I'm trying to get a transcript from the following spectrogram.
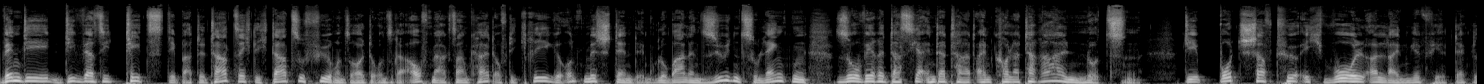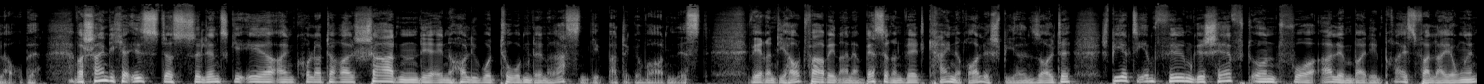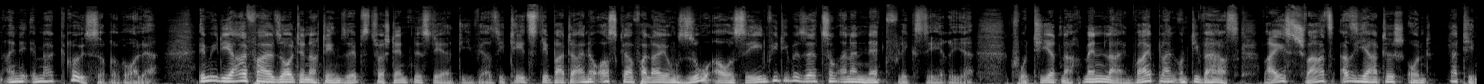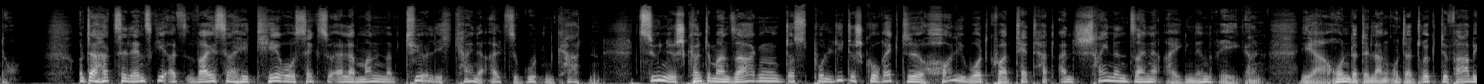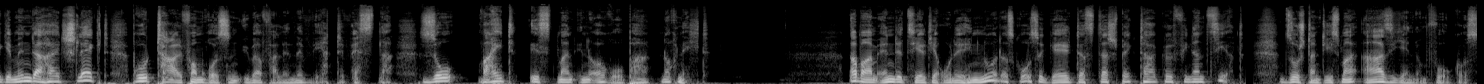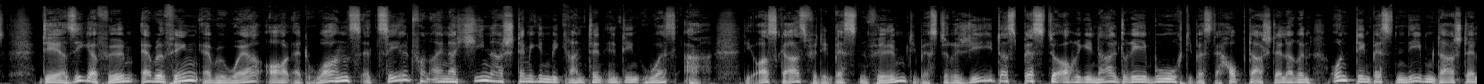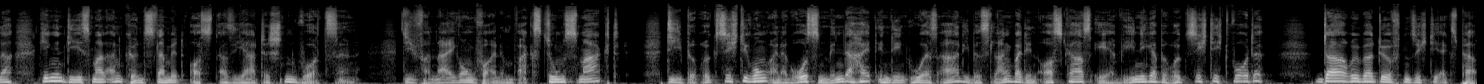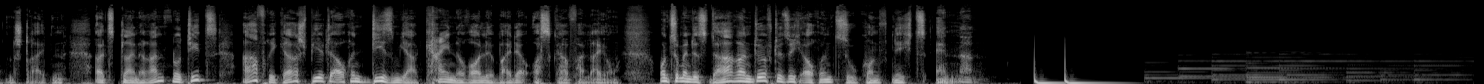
Wenn die Diversitätsdebatte tatsächlich dazu führen sollte, unsere Aufmerksamkeit auf die Kriege und Missstände im globalen Süden zu lenken, so wäre das ja in der Tat ein Kollateralnutzen. Die Botschaft höre ich wohl, allein mir fehlt der Glaube. Wahrscheinlicher ist, dass Zelensky eher ein Kollateralschaden der in Hollywood tobenden Rassendebatte geworden ist. Während die Hautfarbe in einer besseren Welt keine Rolle spielen sollte, spielt sie im Filmgeschäft und vor allem bei den Preisverleihungen eine immer größere Rolle. Im Idealfall sollte nach dem Selbstverständnis der Diversitätsdebatte eine Oscarverleihung so aussehen wie die Besetzung einer Netflix-Serie, quotiert nach Männlein, Weiblein und divers, weiß, schwarz, asiatisch und Latino. Und da hat Zelensky als weißer heterosexueller Mann natürlich keine allzu guten Karten. Zynisch könnte man sagen, das politisch korrekte Hollywood-Quartett hat anscheinend seine eigenen Regeln. Jahrhundertelang unterdrückte farbige Minderheit schlägt brutal vom Russen überfallene Wertewestler. So weit ist man in Europa noch nicht. Aber am Ende zählt ja ohnehin nur das große Geld, das das Spektakel finanziert. So stand diesmal Asien im Fokus. Der Siegerfilm Everything, Everywhere, All at Once erzählt von einer chinastämmigen Migrantin in den USA. Die Oscars für den besten Film, die beste Regie, das beste Originaldrehbuch, die beste Hauptdarstellerin und den besten Nebendarsteller gingen diesmal an Künstler mit ostasiatischen Wurzeln. Die Verneigung vor einem Wachstumsmarkt? Die Berücksichtigung einer großen Minderheit in den USA, die bislang bei den Oscars eher weniger berücksichtigt wurde? Darüber dürften sich die Experten streiten. Als kleine Randnotiz, Afrika spielte auch in diesem Jahr keine Rolle bei der Oscarverleihung. Und zumindest daran dürfte sich auch in Zukunft nichts ändern.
